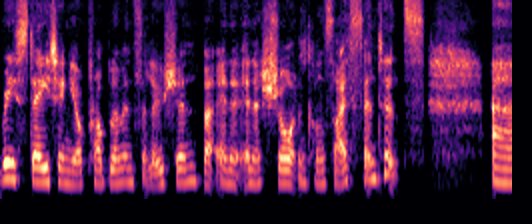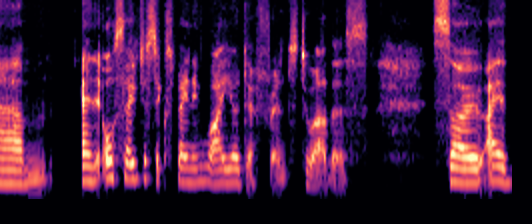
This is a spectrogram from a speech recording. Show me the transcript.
restating your problem and solution but in a, in a short and concise sentence. Um, and also just explaining why you're different to others so I'm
